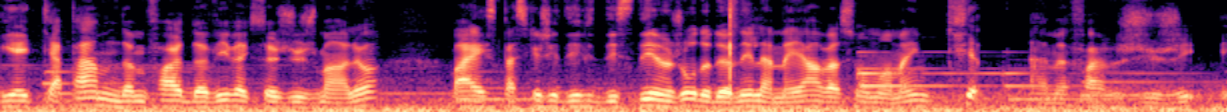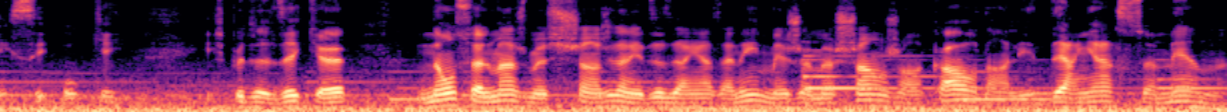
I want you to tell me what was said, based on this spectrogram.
et être capable de me faire de vivre avec ce jugement-là. Ben, c'est parce que j'ai décidé un jour de devenir la meilleure version de moi-même, quitte à me faire juger, et c'est OK. Et je peux te dire que non seulement je me suis changé dans les dix dernières années, mais je me change encore dans les dernières semaines.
